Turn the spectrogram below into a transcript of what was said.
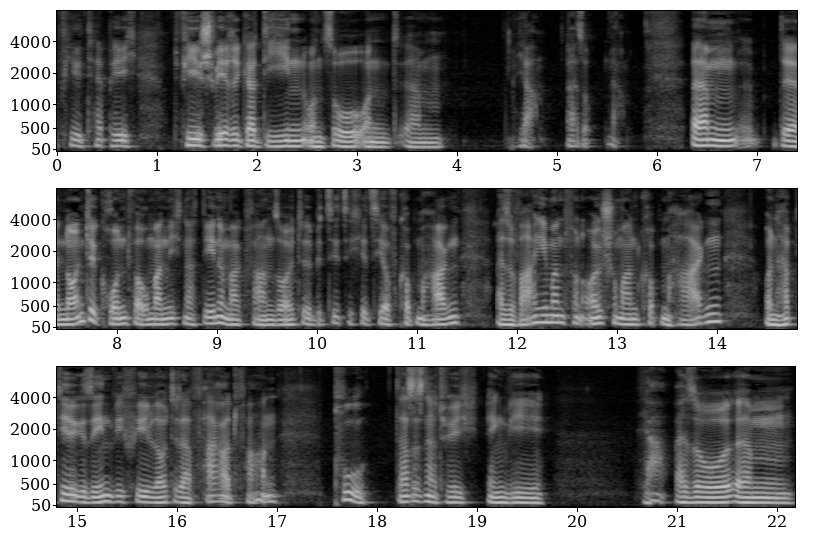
viel Teppich, viel schwere Gardinen und so und ähm, ja, also ja. Ähm, der neunte Grund, warum man nicht nach Dänemark fahren sollte, bezieht sich jetzt hier auf Kopenhagen. Also war jemand von euch schon mal in Kopenhagen und habt ihr gesehen, wie viele Leute da Fahrrad fahren? Puh, das ist natürlich irgendwie, ja, also ähm,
